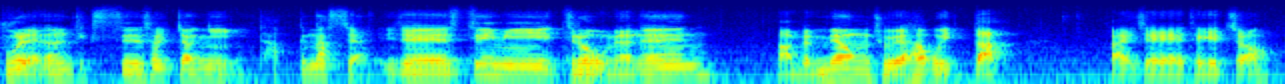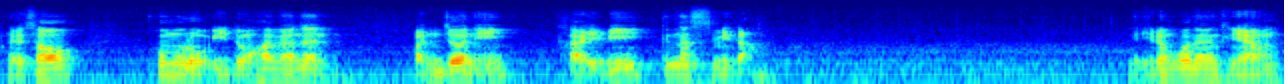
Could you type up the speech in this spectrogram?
구글 애널리틱스 설정이 다 끝났어요. 이제 스트림이 들어오면은 아, 몇 명 조회하고 있다 가 이제 되겠죠. 그래서 홈으로 이동하면은 완전히 가입이 끝났습니다. 네, 이런 거는 그냥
